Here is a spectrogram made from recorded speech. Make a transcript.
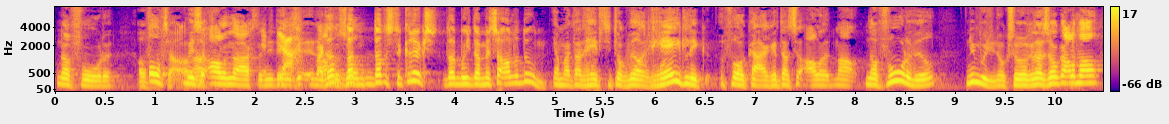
naar voren. Of Of, met z'n allen naar achter. Nu Ja, maar dat, dat, dat is de crux. Dat moet je dan met z'n allen doen. Ja, maar dat heeft hij toch wel redelijk voor elkaar dat ze allemaal naar voren wil. Nu moet je nog zorgen dat ze ook allemaal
